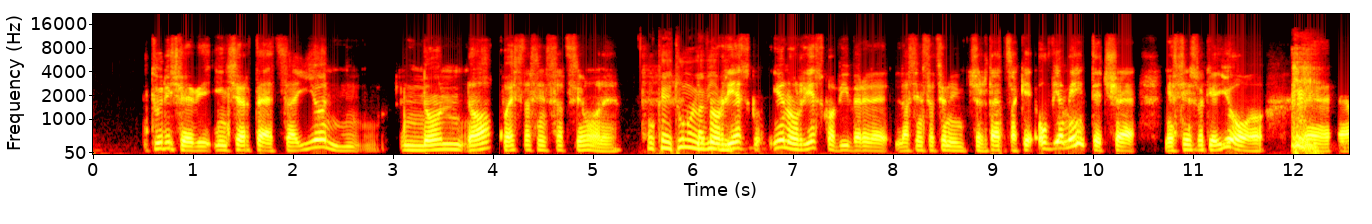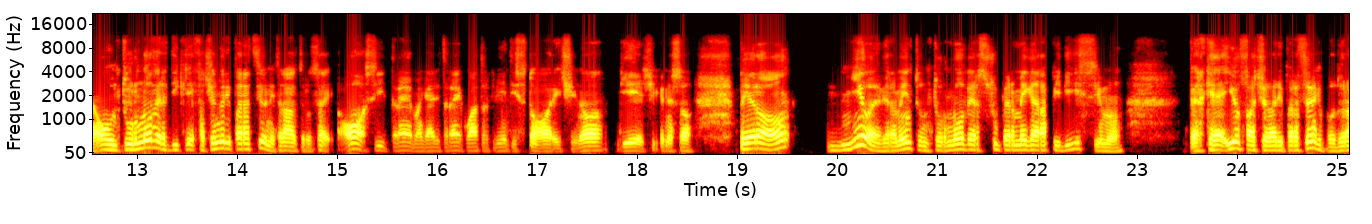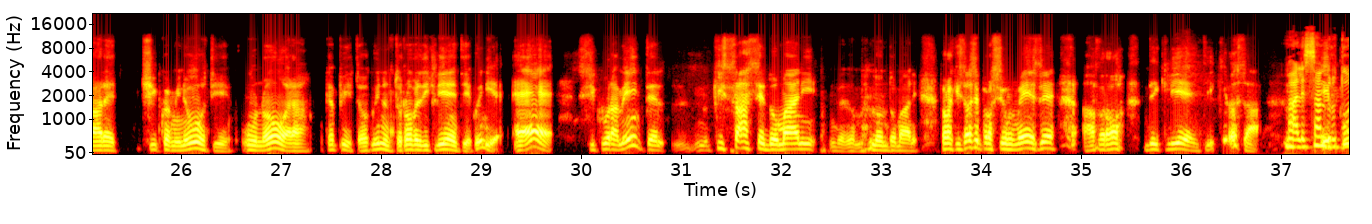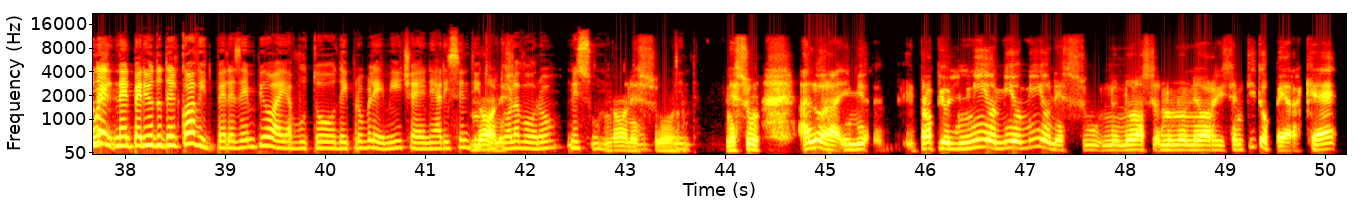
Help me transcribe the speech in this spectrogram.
tu dicevi incertezza, io n- non ho questa sensazione. Ok, tu non la Io non, vivi. riesco, io non riesco a vivere la sensazione di incertezza che ovviamente c'è, nel senso che io eh, ho un turnover di che facendo riparazioni, tra l'altro, sai, ho sì, tre, magari tre, quattro clienti storici, no? Dieci, che ne so, però il mio è veramente un turnover super mega rapidissimo, perché io faccio una riparazione che può durare 5 minuti, un'ora, capito? Quindi un turnover di clienti, e quindi è sicuramente, chissà se domani, non domani, però chissà se il prossimo mese avrò dei clienti, chi lo sa. Ma Alessandro, E tu poi- nel, nel periodo del Covid, per esempio, hai avuto dei problemi? Cioè, ne hai risentito No, il tuo ness- lavoro? Nessuno. no, nessuno. niente. Nessuno. Allora, il mio- proprio il mio, mio, mio, nessuno, non, ho, non ne ho risentito perché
